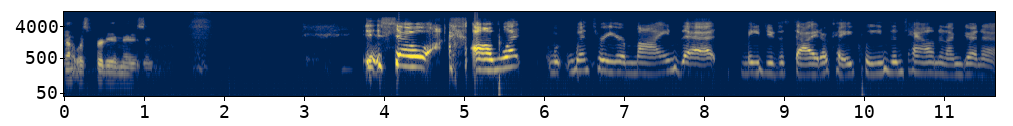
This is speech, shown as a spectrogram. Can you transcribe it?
That was pretty amazing. So, what went through your mind that made you decide, okay, Queen's in town and I'm to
